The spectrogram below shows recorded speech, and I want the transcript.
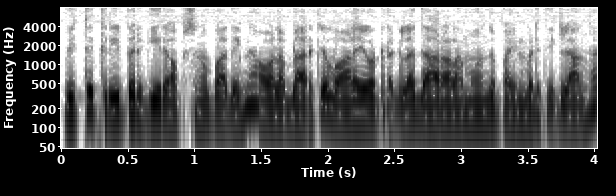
வித் க்ரீப்பர் கீர் ஆப்ஷனும் பார்த்தீங்கன்னா அவைலபிளாக இருக்குது வாழை ஓட்டுறதுல தாராளமாக வந்து பயன்படுத்திக்கலாங்க.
